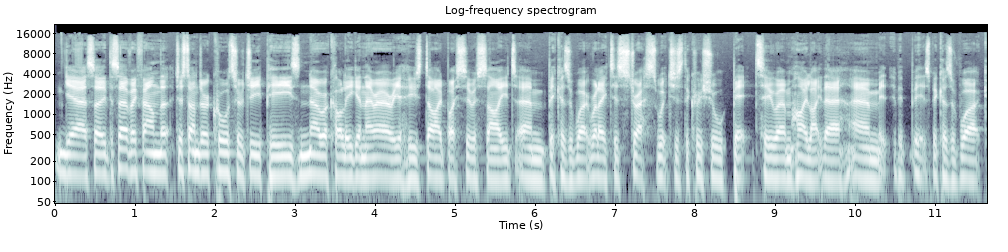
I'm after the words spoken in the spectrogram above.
Yeah, so the survey found that just under a quarter of GPs know a colleague in their area who's died by suicide um, because of work related stress, which is the crucial bit to um, highlight there. Um, it, it's because of work.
